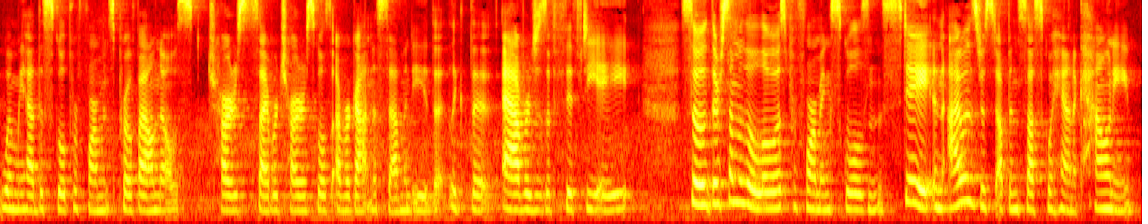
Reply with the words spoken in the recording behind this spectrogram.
when we had the school performance profile, no charter cyber charter schools ever gotten a 70. That like the average is a 58. So they're some of the lowest performing schools in the state. And I was just up in Susquehanna County,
